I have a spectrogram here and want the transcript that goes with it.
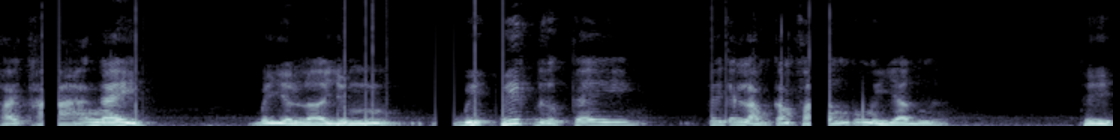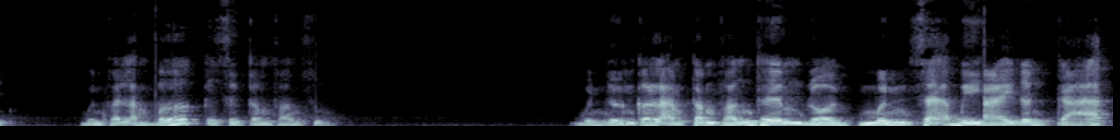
phải thả ngay. Bây giờ lợi dụng biết biết được cái cái cái lòng căm phẫn của người dân thì mình phải làm bớt cái sự căm phẫn xuống mình đừng có làm căm phẫn thêm rồi mình sẽ bị hại đến cả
